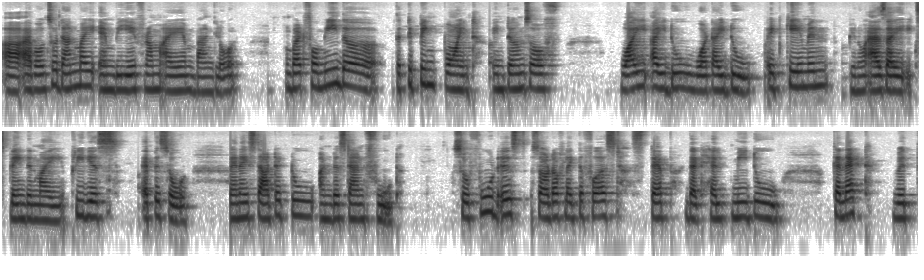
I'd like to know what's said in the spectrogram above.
Uh, I've also done my MBA from IIM Bangalore. But for me, the, the tipping point in terms of why I do what I do, it came in, you know, as I explained in my previous episode when I started to understand food. So, food is sort of like the first step that helped me to connect with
